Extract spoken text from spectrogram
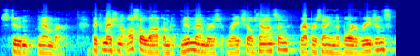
student member. The Commission also welcomed new members Rachel Johnson, representing the Board of Regents,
